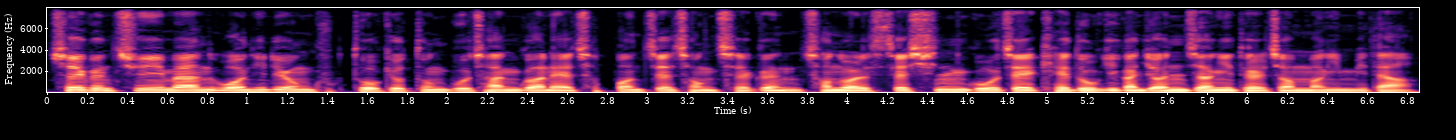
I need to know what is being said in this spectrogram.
최근 취임한 원희룡 국토교통부 장관의 첫 번째 정책은 전월세 신고제 계도 기간 연장이 될 전망입니다.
